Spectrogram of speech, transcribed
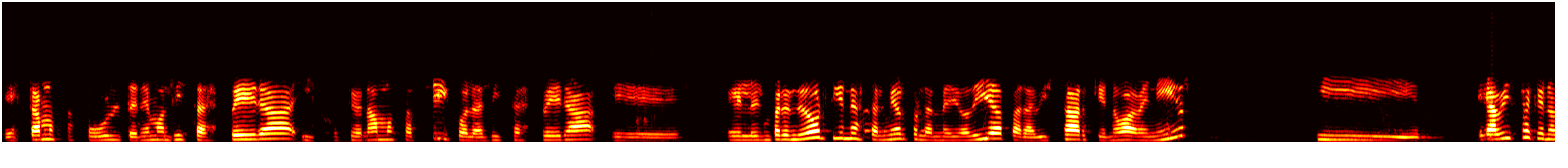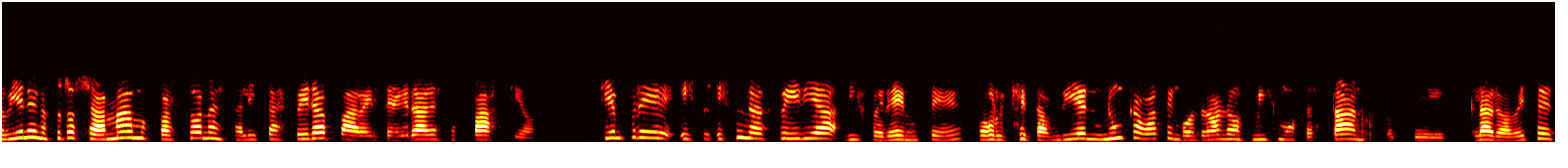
Estamos a full, tenemos lista de espera y funcionamos así con la lista de espera. Eh, el emprendedor tiene hasta el miércoles al mediodía para avisar que no va a venir y, y avisa que no viene. Nosotros llamamos personas a esa lista de espera para integrar ese espacio. Siempre es, una feria diferente porque también nunca vas a encontrar los mismos stands, porque claro, a veces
